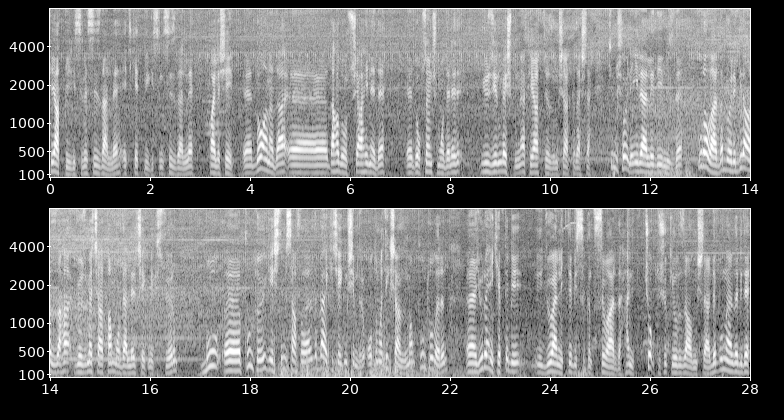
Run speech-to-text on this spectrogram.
fiyat bilgisini sizlerle, etiket bilgisini sizlerle paylaşayım. E, Doğan'a da e, daha doğrusu Şahin'e de e, 93 modele 125 bin lira fiyat yazılmış arkadaşlar. Şimdi şöyle ilerlediğimizde buralarda böyle biraz daha gözüme çarpan modelleri çekmek istiyorum. Bu e, Punto'yu geçtiğimiz haftalarda belki çekmişimdir. Otomatik şanzıman Punto'ların e, Euro NCAP'te bir e, güvenlikte bir sıkıntısı vardı. Hani çok düşük yıldız almışlardı. Bunlarda bir de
